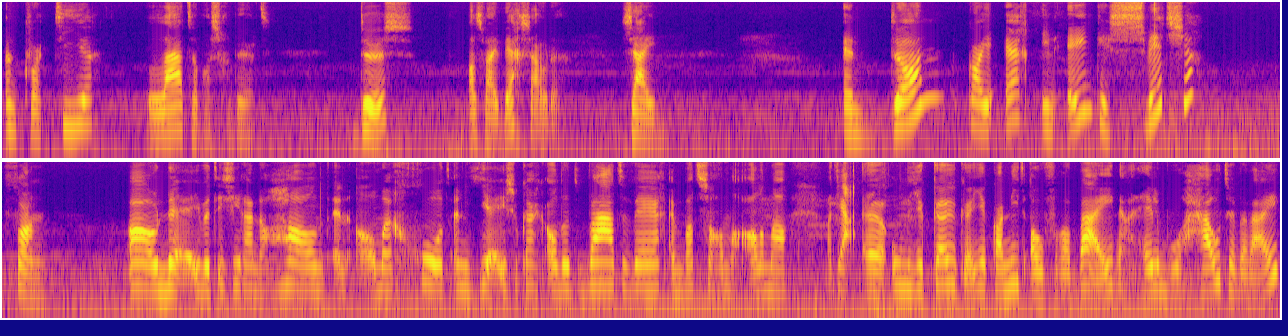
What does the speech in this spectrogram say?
een kwartier later was gebeurd. Dus als wij weg zouden zijn. En dan kan je echt in één keer switchen van oh nee, wat is hier aan de hand? En oh mijn god, en jezus, hoe krijg ik al dat water weg? En wat zal allemaal allemaal... Want ja, uh, onder je keuken, je kan niet overal bij. Nou, een heleboel hout hebben wij.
